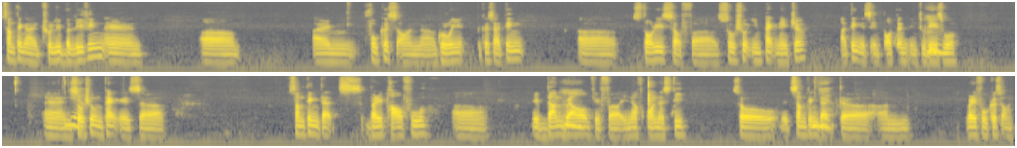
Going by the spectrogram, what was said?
something I truly believe in, and um, I'm focused on uh, growing it because I think uh, stories of uh, social impact nature, I think it's important in today's Mm. world. And Yeah. social impact is uh, something that's very powerful uh, if done Mm. well with uh, enough honesty. So it's something Yeah. that uh, I'm very focused on.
